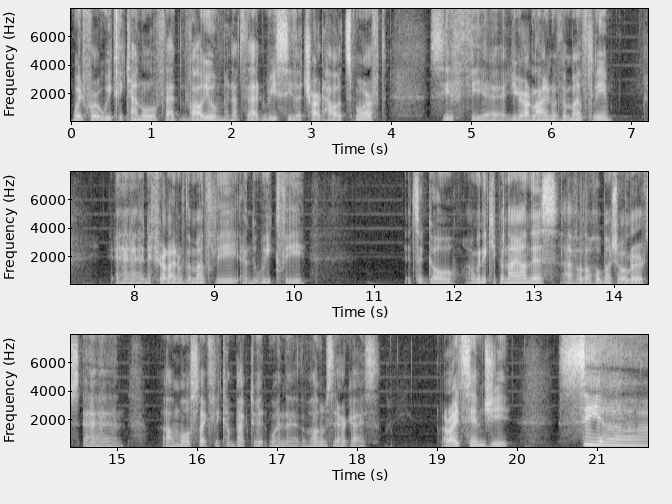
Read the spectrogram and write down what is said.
wait for a weekly candle of that volume. And after that, re-see the chart, how it's morphed. See if the uh, you're aligned with the monthly. And if you're aligned with the monthly and the weekly, it's a go. I'm going to keep an eye on this. I have a whole bunch of alerts and I'll most likely come back to it when uh, the volume's there, guys. All right, CMG. See ya.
